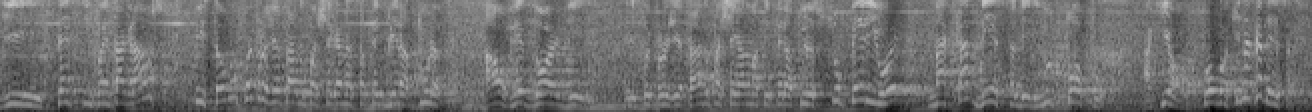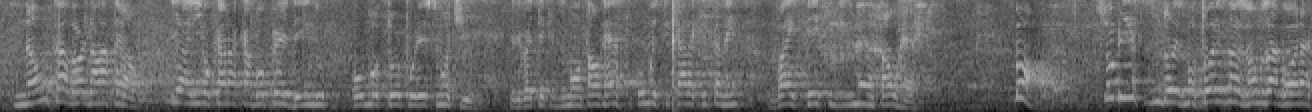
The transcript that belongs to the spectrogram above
de 150 graus, o pistão não foi projetado para chegar nessa temperatura ao redor dele. Ele foi projetado para chegar numa temperatura superior na cabeça dele, no topo. Aqui ó, fogo aqui na cabeça, não calor na lateral. E aí o cara acabou perdendo o motor por esse motivo. Ele vai ter que desmontar o resto, como esse cara aqui também vai ter que desmontar o resto. Bom, Sobre esses dois motores nós vamos agora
